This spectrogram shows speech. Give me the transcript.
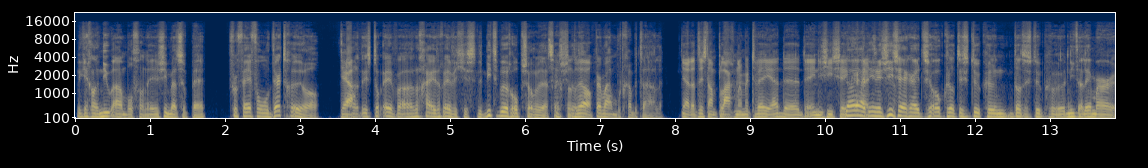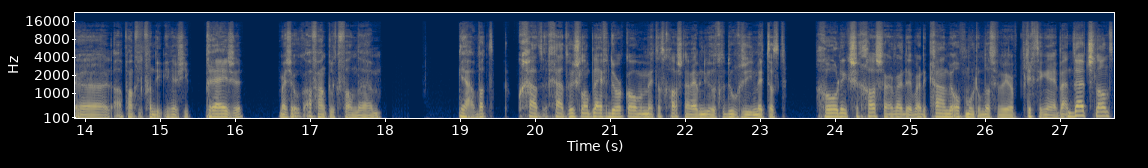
Die kregen een nieuw aanbod van de energiemaatschappij voor 530 euro. ja. Nou, dat is toch even, dan ga je toch eventjes de Bietenburg op zo zetten. Zeg Als je dat wel. per maand moet gaan betalen. Ja, dat is dan plaag nummer twee, hè? De, de Nou energiezekerheid. ja, de energiezekerheid is ook, dat is natuurlijk, dat is natuurlijk eh, niet alleen maar eh, afhankelijk van die energieprijzen, maar is ook afhankelijk van, ehm, ja, wat gaat, gaat Rusland blijven doorkomen met dat gas? Nou, we hebben nu het gedoe gezien met dat Groningse gas, waar, waar, de, waar de kraan weer op moet, omdat we weer verplichtingen hebben. En Duitsland,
